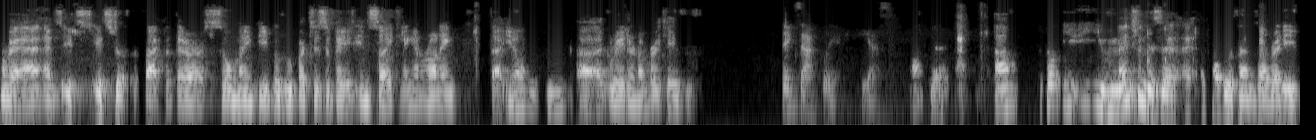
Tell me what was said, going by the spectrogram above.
Okay, it's, it's it's just the fact that there are so many people who participate in cycling and running that you know uh, a greater number of cases. Exactly. Yes. Okay. Um, so you, have mentioned this a, a, couple of times already.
